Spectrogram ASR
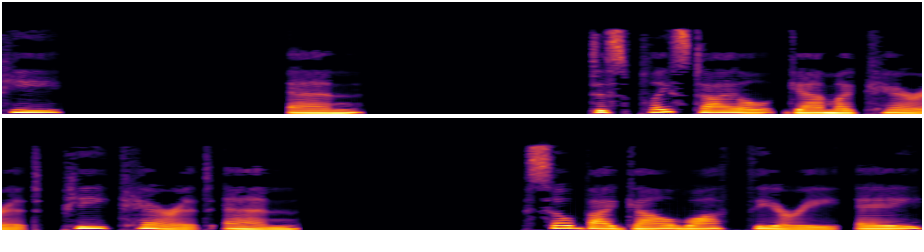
p n display style gamma caret p caret n. So by Galois theory a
